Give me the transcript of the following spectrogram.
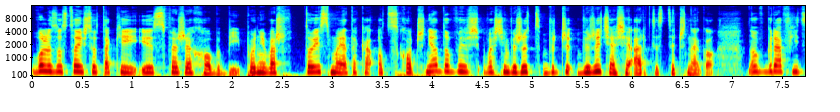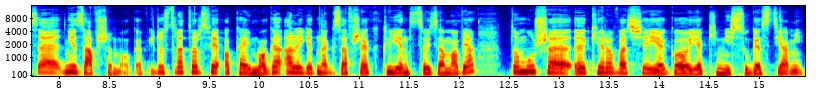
wolę zostawić to w takiej y, sferze hobby, ponieważ to jest moja taka odskocznia do właśnie wyży, wyżycia się artystycznego. No w grafice nie zawsze mogę, w ilustratorstwie ok, mogę, ale jednak zawsze jak klient coś zamawia, to muszę y, się jego jakimiś sugestiami.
